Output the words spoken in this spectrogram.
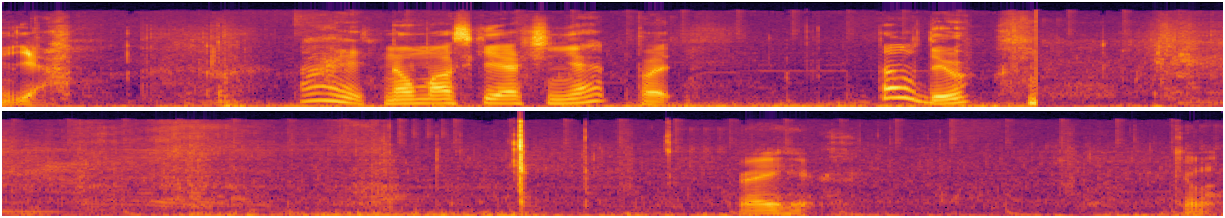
Yeah. All right, no muskie action yet, but that'll do. Right here. Come on,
